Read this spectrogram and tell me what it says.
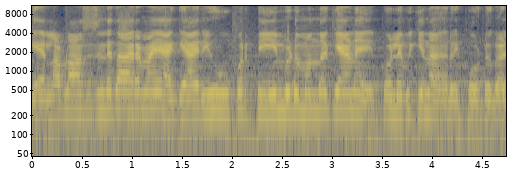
കേരള ബ്ലാസ്റ്റേഴ്സിന്റെ താരമായ ഗ്യാരി ഹൂപ്പർ ടീം വിടുമെന്നൊക്കെയാണ് ഇപ്പോൾ ലഭിക്കുന്ന റിപ്പോർട്ടുകൾ.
